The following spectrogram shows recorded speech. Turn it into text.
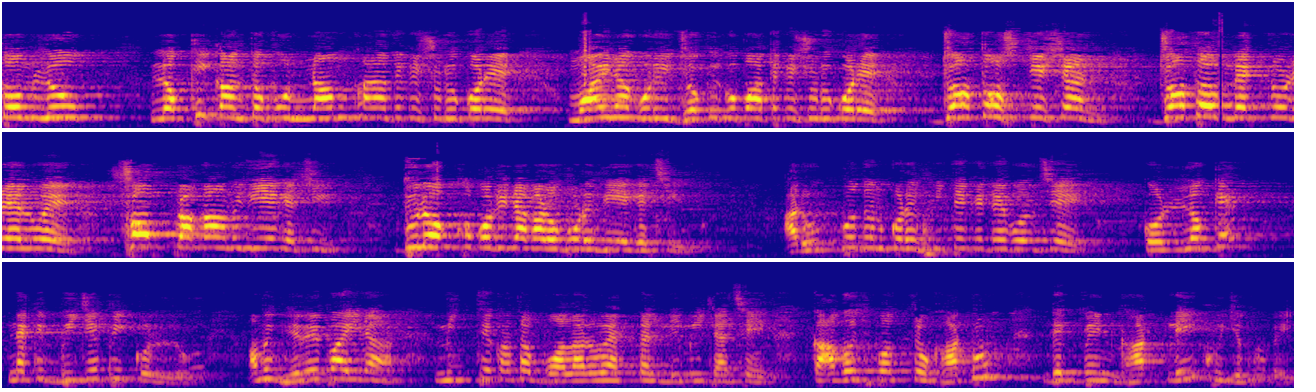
তমলুক, লক্ষ্মীকান্তপুর, নামখানা থেকে শুরু করে ময়নাগুড়ি, ঝকিগোপা থেকে শুরু করে যত স্টেশন, যত মেট্রো রেলওয়ে সব টাকা আমি দিয়ে গেছি। দু লক্ষ কোটি টাকার উপরে দিয়ে গেছি। আর উদ্বোধন করে ফিতে কেটে বলছে, করল কে? নাকি বিজেপি করল? আমি ভেবে পাই না, মিথ্যে কথা বলারও একটা লিমিট আছে। কাগজপত্র ঘাটুন, দেখবেন ঘাটলেই খুঁজে পাবেন।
